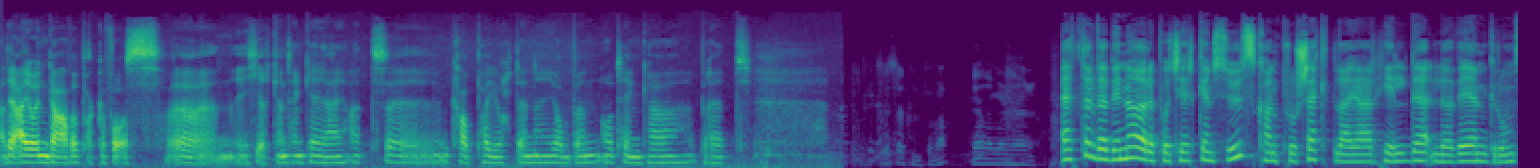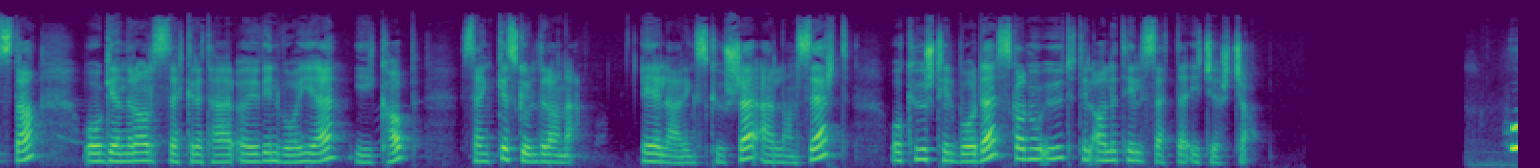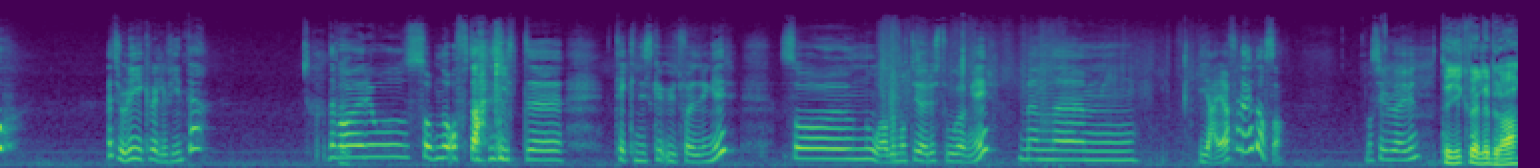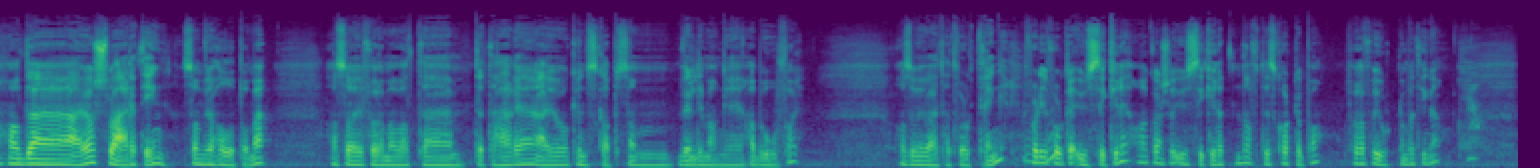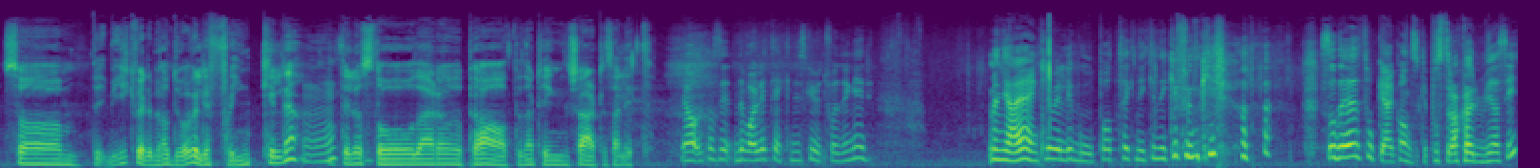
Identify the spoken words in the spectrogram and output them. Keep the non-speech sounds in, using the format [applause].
ja, det er jo en gavepakke for oss uh, i kirken, tenker jeg. At uh, KAB har gjort denne jobben og tenker bredt. Etter webinaret på Kirkens hus kan prosjektleder Hilde Løven Gromstad og generalsekretær Øyvind Woie i KAB senke skuldrene. E-læringskurset er lansert, og kurstilbudet skal nå ut til alle ansatte i kirka. Jeg tror det gikk veldig fint, jeg. Ja. Det var jo, som det ofte er, litt uh, tekniske utfordringer. Så noe av det måtte gjøres to ganger. Men uh, jeg er fornøyd, altså. Hva sier du, Øyvind? Det gikk veldig bra. Og det er jo svære ting som vi holder på med. Altså i form av at uh, dette her er jo kunnskap som veldig mange har behov for. Og som vi vet at folk trenger. Fordi mm -hmm. folk er usikre, og kanskje usikkerheten det ofte skorter på for å få gjort noe med tinga. Ja. Så det gikk veldig bra. Du var veldig flink, Hilde, mm. til å stå der og prate når ting skjærte seg litt. Ja, det var litt tekniske utfordringer. Men jeg er egentlig veldig god på at teknikken ikke funker. [laughs] Så det tok jeg ganske på strak arm, vil jeg si.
